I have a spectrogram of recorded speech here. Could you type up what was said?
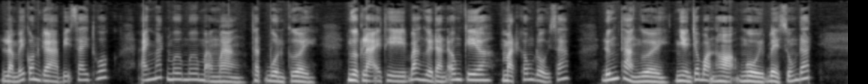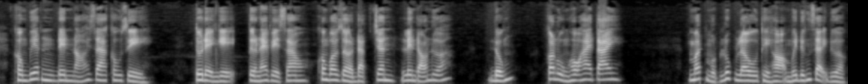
là mấy con gà bị say thuốc, ánh mắt mơ mơ màng màng, thật buồn cười. Ngược lại thì ba người đàn ông kia mặt không đổi sắc, đứng thẳng người nhìn cho bọn họ ngồi bể xuống đất. Không biết nên nói ra câu gì. Tôi đề nghị từ nay về sau không bao giờ đặt chân lên đó nữa. Đúng, con ủng hộ hai tay. Mất một lúc lâu thì họ mới đứng dậy được.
